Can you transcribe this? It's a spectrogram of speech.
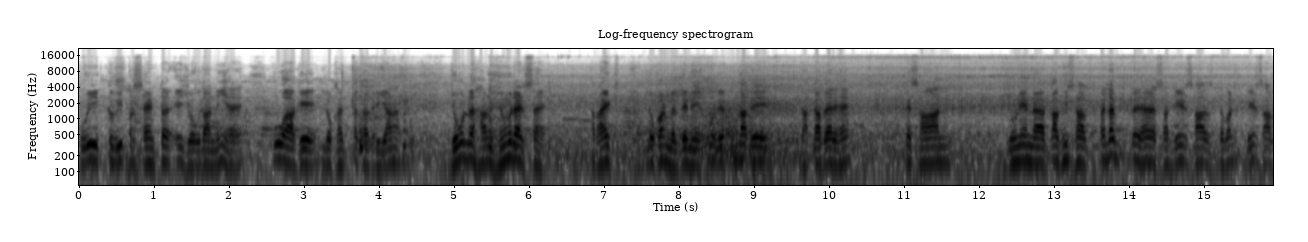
ਕੋਈ ਇੱਕ ਵੀ ਪਰਸੈਂਟ ਇਹ ਯੋਗਦਾਨ ਨਹੀਂ ਹੈ ਉਹ ਆ ਕੇ ਲੋਕਾਂ 'ਚ ਧੱਕਾ ਕਰੀ ਜਾਣ। ਜੋ ਸਾਨੂੰ ਹਿਊਮਨ ਰਾਈਟਸ ਹੈ ਰਾਈਟ ਲੋਕਾਂ ਨੂੰ ਮਿਲਦੇ ਨੇ ਉਹ ਉਹਨਾਂ ਤੇ ਡਾਕਾ ਪੈ ਰਿਹਾ ਹੈ। ਕਿਸਾਨ ਯੂਨੀਅਨ ਕਾਫੀ ਸਾਲ ਪਹਿਲਾਂ ਵੀ ਹੈ, ਡੇਢ ਸਾਲ ਡੇਢ ਸਾਲ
